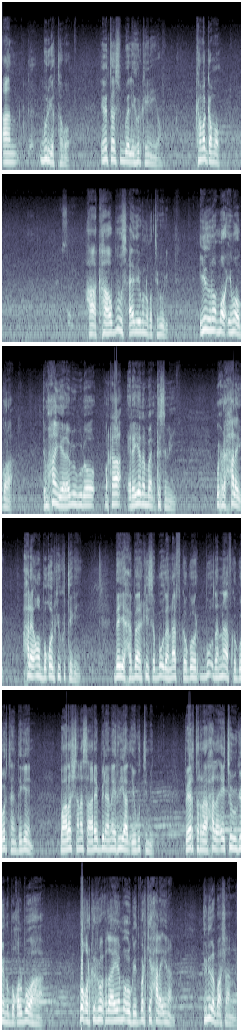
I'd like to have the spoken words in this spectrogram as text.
aan guriga tago inantaasun baa lay horkeynaya kama gamo. Ha kaabuus caadi igu noqotay buu ihi iyaduna ma ima ogola de maxaan yeelaa buu ihi oo markaa ereyadan baan ka sameeyey wuxuu ihi xalay xalay oon boqolkii ku tegey dayaxa baarkiisa bu'da naafka goor bu'da naafka goortaan degeen baalashana saaray bilanay riyaad iigu timid. Beerta raaxada ee jawigeennu boqol buu ahaa boqorkii ruuxda ayaa ma ogeyd barhkii xalay inaan dunida baashaanay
